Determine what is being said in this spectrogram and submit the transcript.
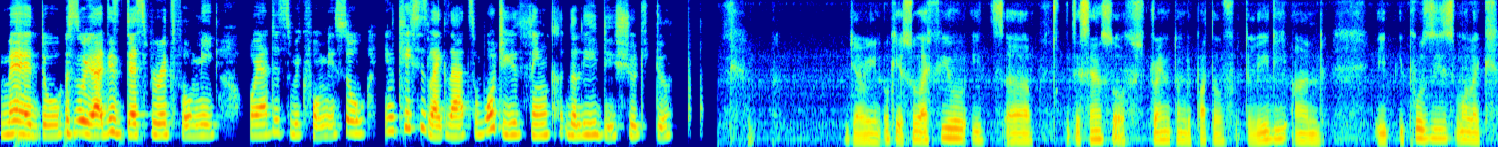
medo. So you're this desperate for me or you're this weak for me. So in cases like that, what do you think the lady should do? Jareen. Okay, so I feel it's uh, it's a sense of strength on the part of the lady, and it, it poses more like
